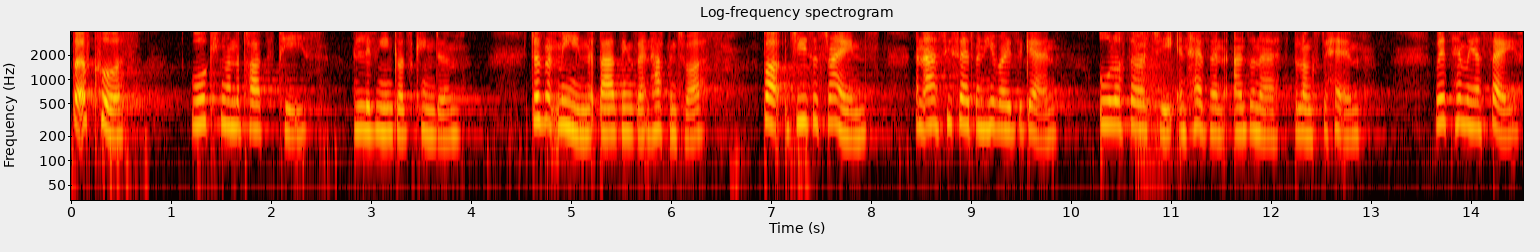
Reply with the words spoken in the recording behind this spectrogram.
But of course, walking on the path of peace and living in God's kingdom doesn't mean that bad things don't happen to us. But Jesus reigns, and as he said when he rose again, all authority in heaven and on earth belongs to him. With him we are safe,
